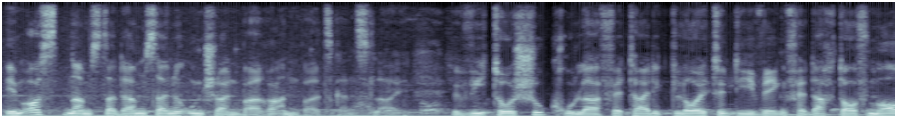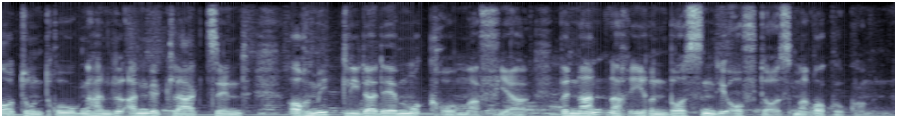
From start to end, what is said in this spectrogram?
Im Osten Amsterdams eine unscheinbare Anwaltskanzlei. Vito Schukrula verteidigt Leute, die wegen Verdacht auf Mord und Drogenhandel angeklagt sind. Auch Mitglieder der Mokro-Mafia, benannt nach ihren Bossen, die oft aus Marokko kommen.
